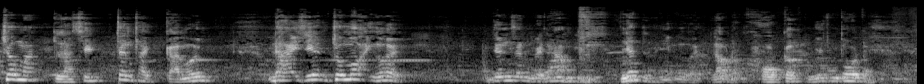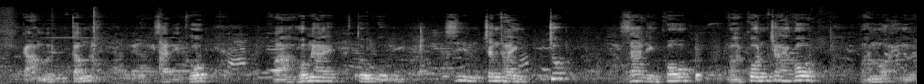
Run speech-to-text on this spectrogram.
Trước mắt là xin chân thành cảm ơn đại diện cho mọi người. Nhân dân Việt Nam, nhất là những người lao động khổ cực như chúng tôi, cảm ơn tấm lòng của gia đình cô và hôm nay tôi cũng xin chân thành chúc gia đình cô và con trai cô và mọi người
